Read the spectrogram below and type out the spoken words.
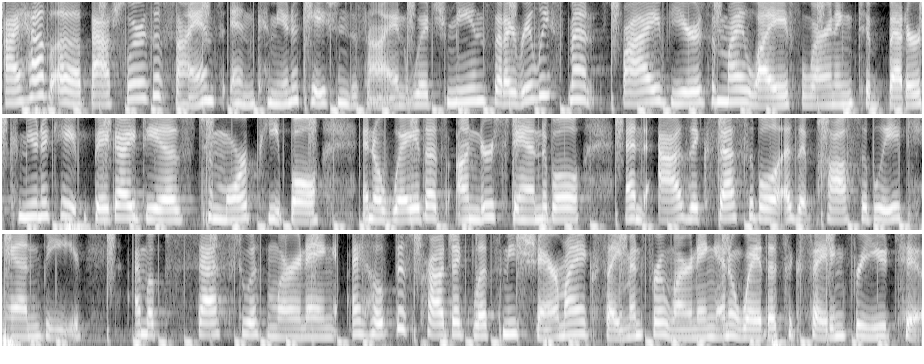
I have a bachelor's of science in communication design, which means that I really spent five years of my life learning to better communicate big ideas to more people in a way that's understandable and as accessible as it possibly can be. I'm obsessed with learning. I hope this project lets me share my excitement for learning in a way that's exciting for you too.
